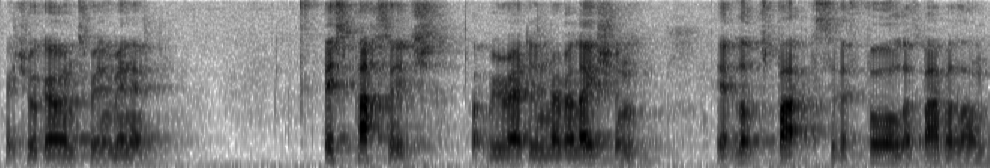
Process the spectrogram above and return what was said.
which we'll go into in a minute. This passage that we read in Revelation, it looks back to the fall of Babylon,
